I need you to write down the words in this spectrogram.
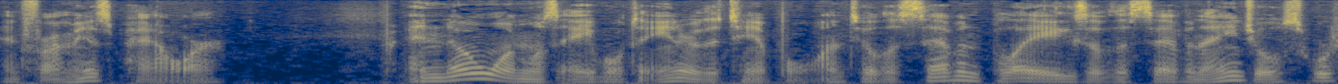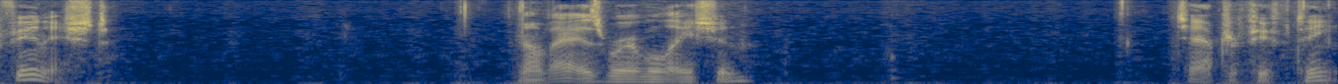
and from his power. And no one was able to enter the temple until the seven plagues of the seven angels were finished. Now that is Revelation chapter 15.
